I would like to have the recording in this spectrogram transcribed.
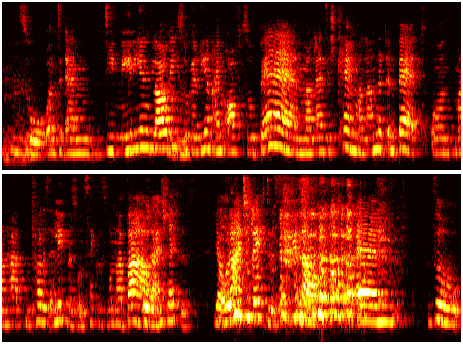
Mhm. So, und ähm, die Medien, glaube ich, mhm. suggerieren einem oft so, bam, man lernt sich kennen, man landet im Bett und man hat ein tolles Erlebnis und Sex ist wunderbar. Oder ein schlechtes. Ja, oder ein schlechtes, genau. ähm, so,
